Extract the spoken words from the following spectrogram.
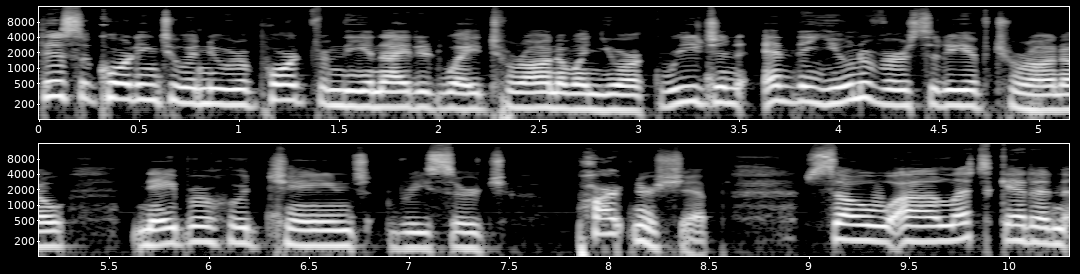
This, according to a new report from the United Way Toronto and York region and the University of Toronto Neighborhood Change Research partnership. So uh, let's get an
